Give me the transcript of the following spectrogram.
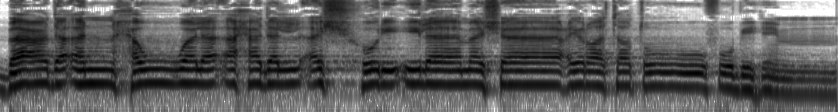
بعد أن حول أحد الأشهر إلى مشاعر تطوف بهم.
